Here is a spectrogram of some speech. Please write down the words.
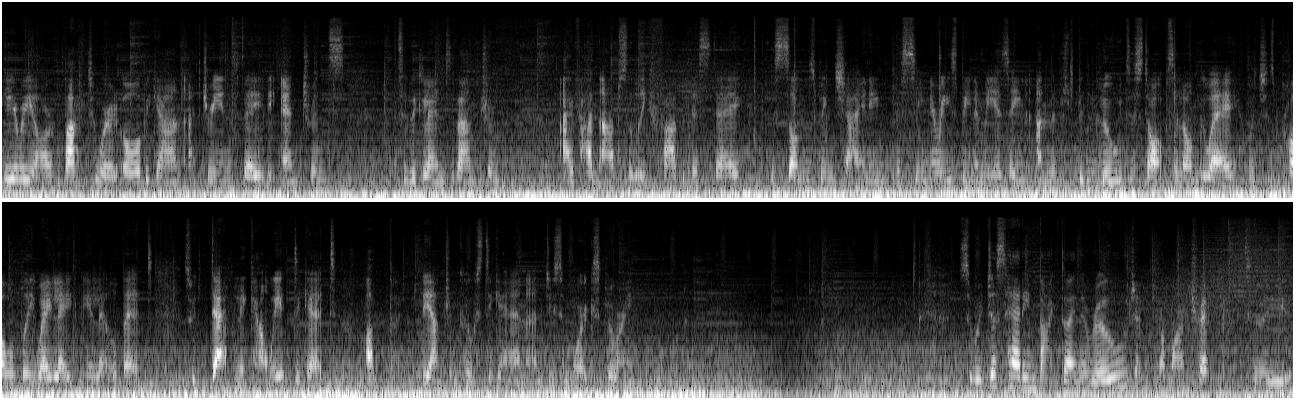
Here we are, back to where it all began at Drains Bay, the entrance to the Glens of Antrim. I've had an absolutely fabulous day. The sun's been shining, the scenery's been amazing, and there's been loads of stops along the way, which has probably waylaid me a little bit. So we definitely can't wait to get up the Antrim coast again and do some more exploring. So we're just heading back down the road from our trip to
